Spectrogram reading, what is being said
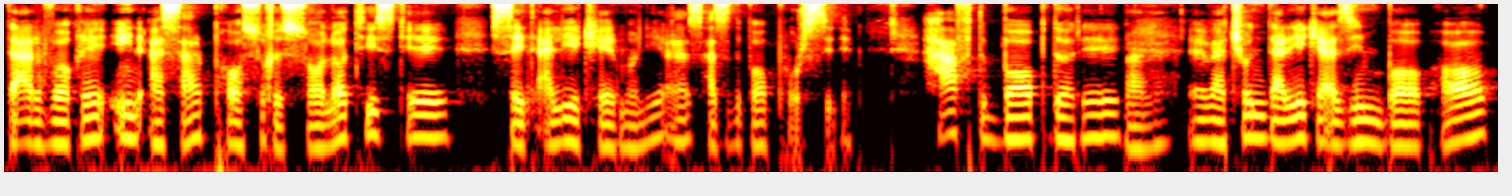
در واقع این اثر پاسخ سالاتی است که سید علی کرمانی از حضرت باب پرسیده هفت باب داره بله. و چون در یکی از این باب ها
